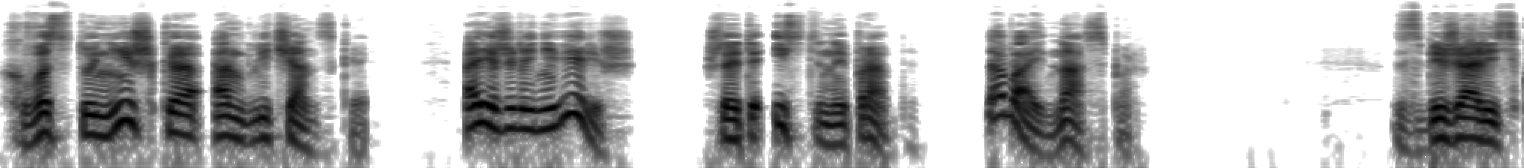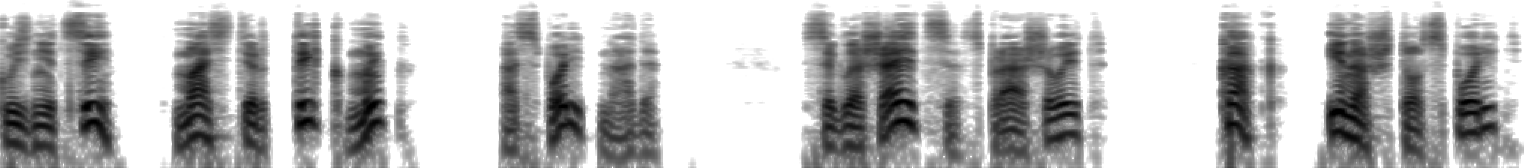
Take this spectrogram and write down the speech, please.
хвостунишка англичанская. А ежели не веришь, что это истинная правда, давай наспор. Сбежались кузнецы, мастер тык-мык, а спорить надо. Соглашается, спрашивает. Как и на что спорить?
